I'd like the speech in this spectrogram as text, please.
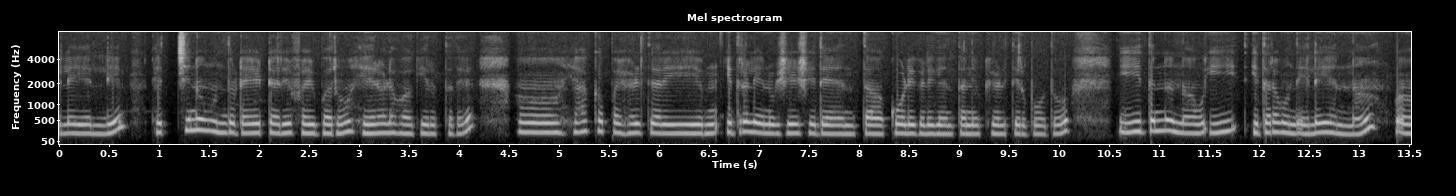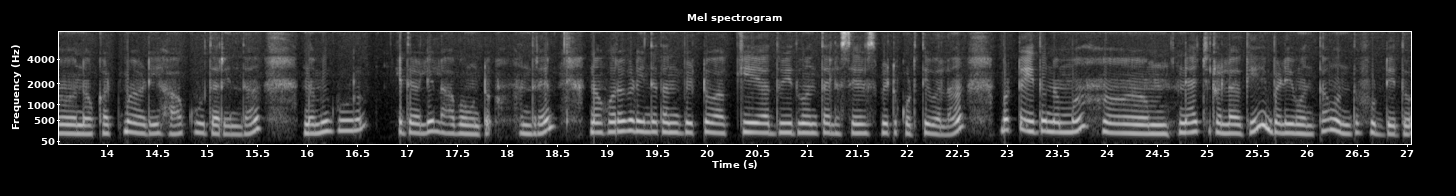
ಎಲೆಯಲ್ಲಿ ಹೆಚ್ಚಿನ ಒಂದು ಡಯಟರಿ ಫೈಬರು ಹೇರಳವಾಗಿರುತ್ತದೆ. ಯಾಕಪ್ಪ ಹೇಳ್ತಾರೆ, ಈ ಇದರಲ್ಲಿ ಏನು ವಿಶೇಷ ಇದೆ ಅಂತ ಕೋಳಿಗಳಿಗೆ ಅಂತ ನೀವು ಕೇಳ್ತಿರ್ಬೋದು. ಇದನ್ನು ನಾವು ಈ, ಇದರ ಒಂದು ಎಲೆಯನ್ನು ನಾವು ಕಟ್ ಮಾಡಿ ಹಾಕುವುದರಿಂದ ನಮಗೂ ಇದರಲ್ಲಿ ಲಾಭ ಉಂಟು. ಅಂದರೆ ನಾವು ಹೊರಗಡೆಯಿಂದ ತಂದುಬಿಟ್ಟು ಅಕ್ಕಿ ಅದು ಇದು ಅಂತೆಲ್ಲ ಸೇರಿಸ್ಬಿಟ್ಟು ಕೊಡ್ತೀವಲ್ಲ ಬಟ್ ಇದು ನಮ್ಮ ನ್ಯಾಚುರಲ್ ಆಗಿ ಬೆಳೆಯುವಂಥ ಒಂದು ಫುಡ್ ಇದು.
